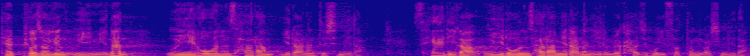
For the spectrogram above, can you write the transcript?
대표적인 의미는 의로운 사람이라는 뜻입니다. 세리가 의로운 사람이라는 이름을 가지고 있었던 것입니다.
